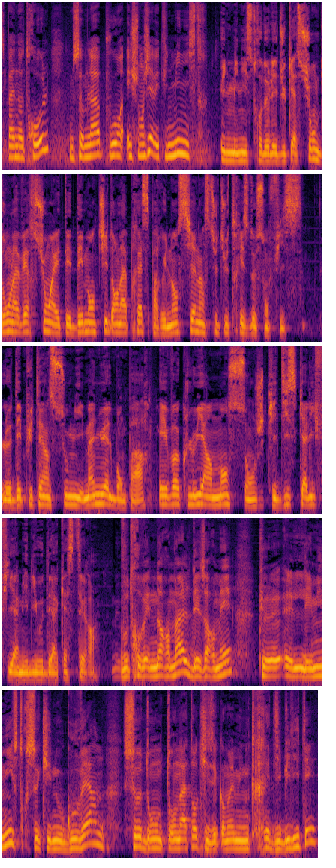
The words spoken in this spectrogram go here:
c'est pas notre rôle. Nous sommes là pour échanger avec une ministre. Une ministre de l'Éducation dont la version a été démentie dans la presse par une ancienne institutrice de son fils. Le député insoumis Manuel Bompard évoque lui un mensonge qui disqualifie Amélie Oudéa Castera. Vous trouvez normal désormais que les ministres, ceux qui nous gouvernent, ceux dont on attend qu'ils aient quand même une crédibilité,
